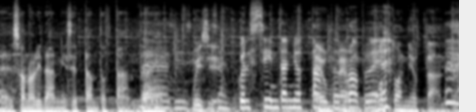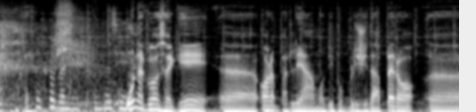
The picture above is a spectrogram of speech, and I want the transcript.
eh, sonorità anni 70-80. Beh, eh. sì, sì, sì, sì. Quel synth anni È 80 un- è un- proprio. eh. molto anni 80. È proprio anni 80, sì. Una cosa che eh, ora parliamo di pubblicità, però eh,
